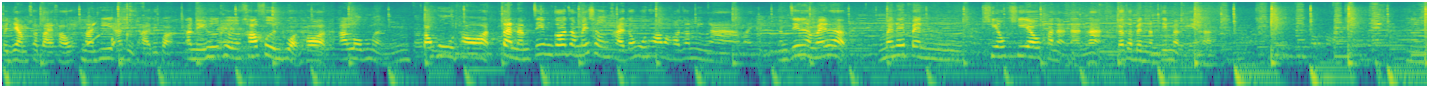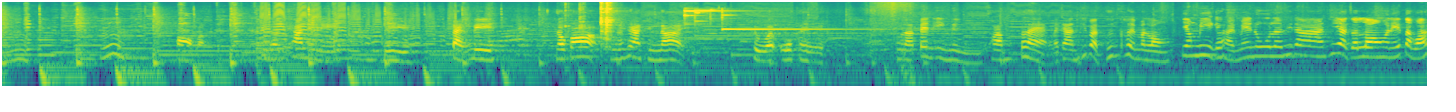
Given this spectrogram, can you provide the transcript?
เป็นยำสไตล์เขามาที่อันสุดท้ายดีกว่า อันนี้คือคือข้าวฟืนถั่วทอด อารมณ์เหมือนเต้าหู้ทอด แต่น้ำจิ้มก็จะไม่เชิงคล้ายเต้าหู้ทอดเพราะเขาจะมีงามาอยู่น้ำจิ้มจะไม่แบบไม่ได้เป็นเคี่ยวเคี่ยวๆขนาดนั้นอะ ก็จะเป็นน้ำจิ้มแบบนี้ค่ะ มกรอบแบบรสชาติในนี้ดีแปลกดี แล้วก็รสชาติกินได้ ถือว่าโอเคและเป็นอีกหนึ่งความแปลกและกันที่แบบเพิ่งเคยมาลอง ยังมีอีกหลายเมนูเลยพี่ดาที่อยากจะลองวันนี้แต่ว่า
